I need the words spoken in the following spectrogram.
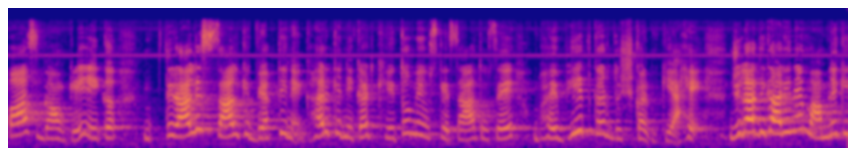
पास गाँव के एक तिरालीस साल के व्यक्ति ने घर के निकट खेतों में उसके साथ उसे भयभीत कर दुष्कर्म किया है। जिलाधिकारी ने मामले की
